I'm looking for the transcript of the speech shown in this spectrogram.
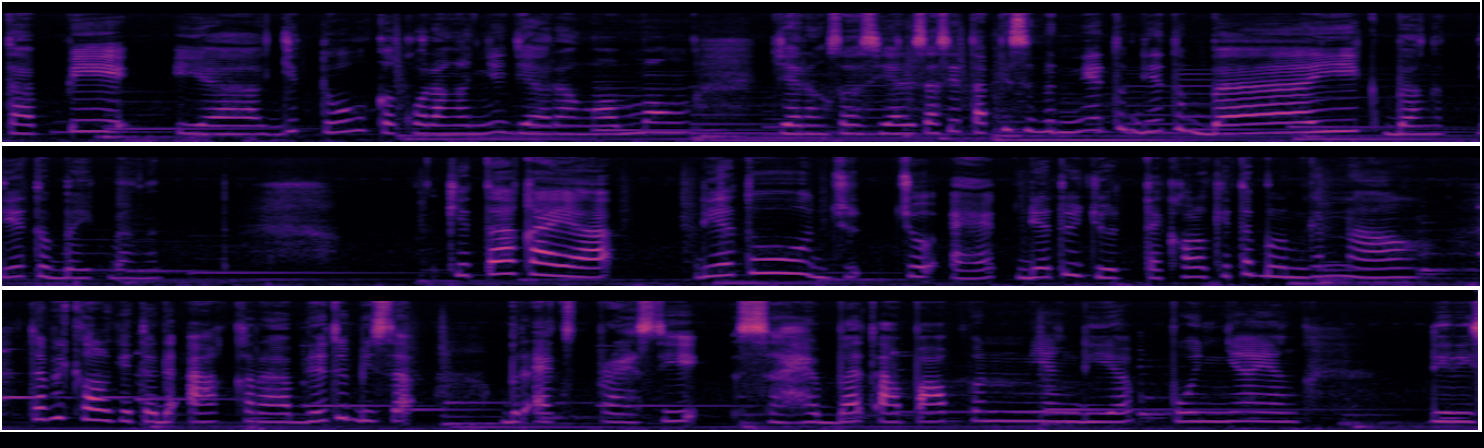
tapi ya gitu kekurangannya jarang ngomong jarang sosialisasi. Tapi sebenarnya itu dia tuh baik banget dia tuh baik banget. Kita kayak dia tuh cuek dia tuh jutek kalau kita belum kenal. Tapi kalau kita udah akrab dia tuh bisa berekspresi sehebat apa pun yang dia punya yang diri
